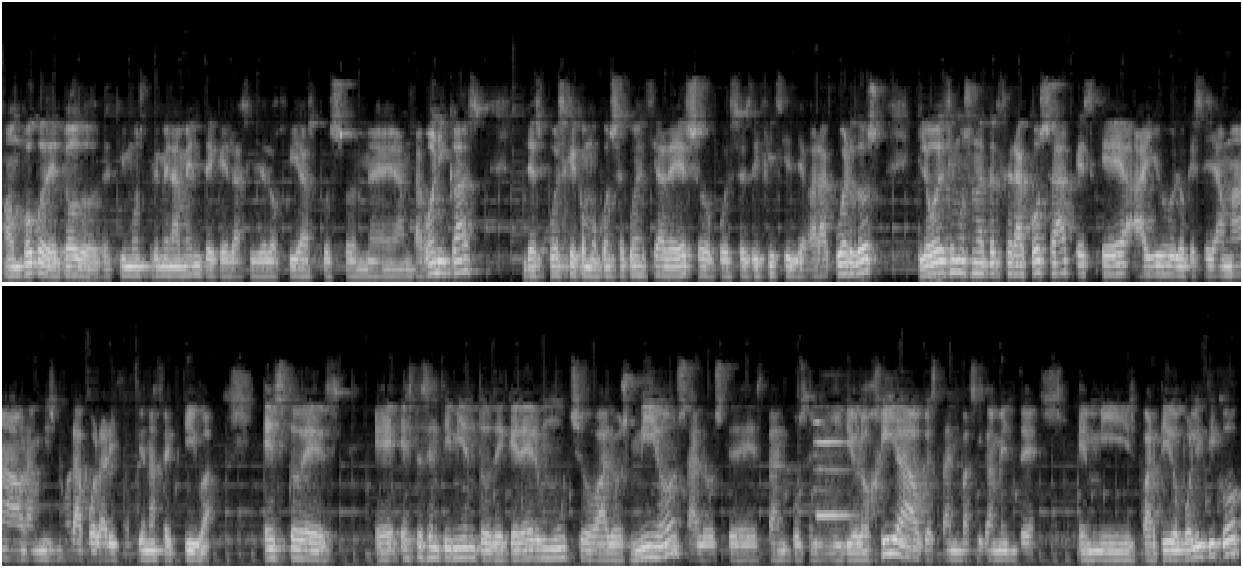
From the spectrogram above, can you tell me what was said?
A un poco de todo. Decimos primeramente que las ideologías pues, son eh, antagónicas, después que como consecuencia de eso pues es difícil llegar a acuerdos y luego decimos una tercera cosa que es que hay lo que se llama ahora mismo la polarización afectiva. Esto es eh, este sentimiento de querer mucho a los míos, a los que están pues, en mi ideología o que están básicamente en mi partido político,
